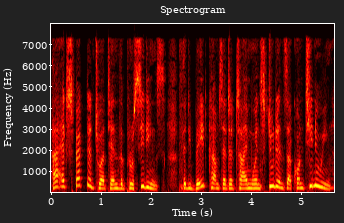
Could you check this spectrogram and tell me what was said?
are expected to attend the proceedings. The debate comes at a time when students are continuing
